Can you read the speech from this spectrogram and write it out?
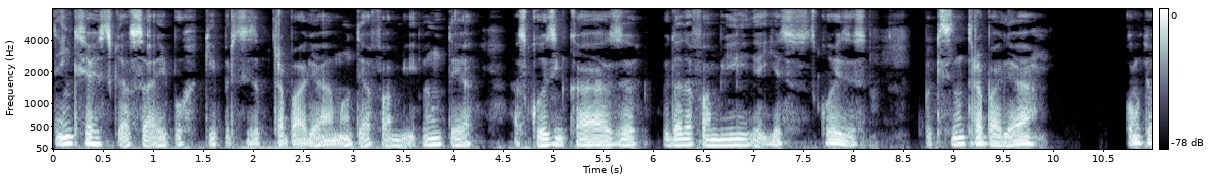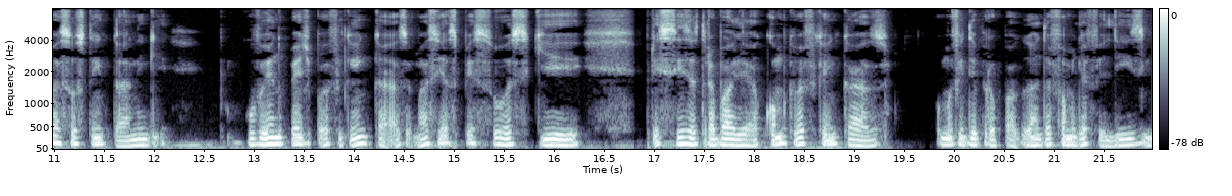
têm que se arriscar a sair porque precisa trabalhar, manter a família, manter as coisas em casa, cuidar da família e essas coisas. Porque se não trabalhar, como que vai sustentar? Ninguém. O governo pede para ficar em casa, mas e as pessoas que precisam trabalhar, como que vai ficar em casa? Como vender propaganda, família feliz em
